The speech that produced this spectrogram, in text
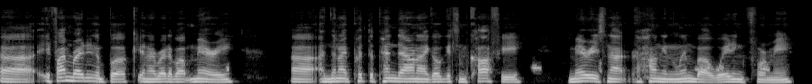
uh, if I'm writing a book and I write about Mary, uh, and then I put the pen down and I go get some coffee, Mary's not hung in limbo waiting for me.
